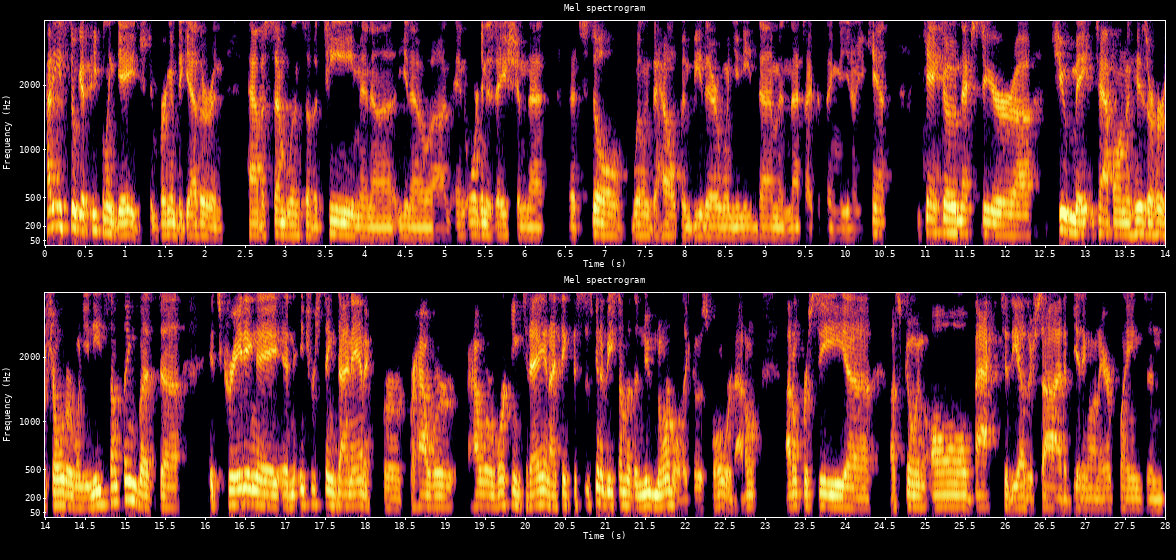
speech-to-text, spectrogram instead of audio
how do you still get people engaged and bring them together and have a semblance of a team and a you know uh, an organization that that's still willing to help and be there when you need them and that type of thing. You know, you can't you can't go next to your uh, cube mate and tap on his or her shoulder when you need something, but uh, it's creating a, an interesting dynamic for, for how we're how we're working today. And I think this is going to be some of the new normal that goes forward. I don't I don't foresee uh, us going all back to the other side of getting on airplanes and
